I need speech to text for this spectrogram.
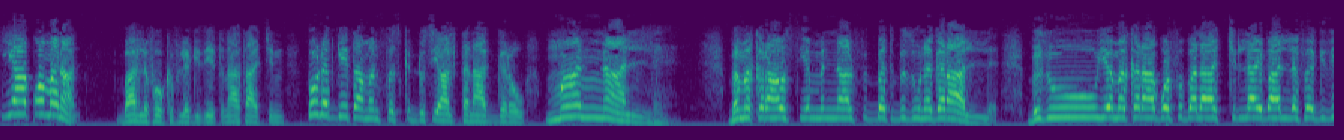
ያቆመናል። ባለፈው ክፍለ ጊዜ ጥናታችን በእውነት ጌታ መንፈስ ቅዱስ ያልተናገረው ማን አለ? በመከራ ውስጥ የምናልፍበት ብዙ ነገር አለ። ብዙ የመከራ ጐርፍ በላያችን ላይ ባለፈ ጊዜ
